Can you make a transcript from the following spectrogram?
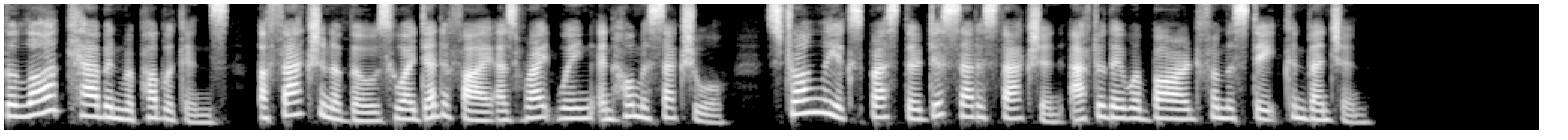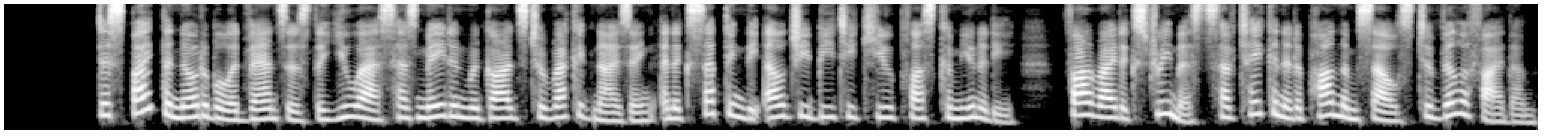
The Log Cabin Republicans, a faction of those who identify as right wing and homosexual, strongly expressed their dissatisfaction after they were barred from the state convention. Despite the notable advances the U.S. has made in regards to recognizing and accepting the LGBTQ community, far right extremists have taken it upon themselves to vilify them,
